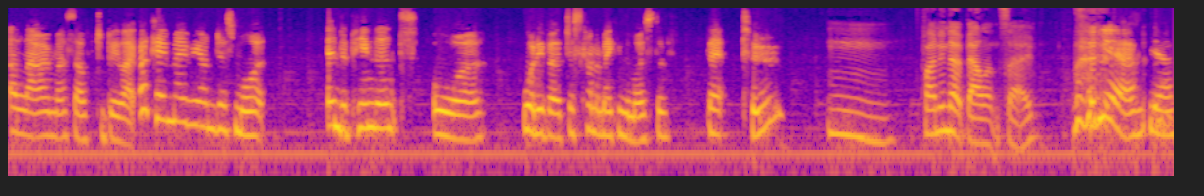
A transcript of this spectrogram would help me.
allowing myself to be like, okay, maybe I'm just more independent or whatever, just kind of making the most of that too. Mm, finding that balance, eh? Yeah, yeah.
